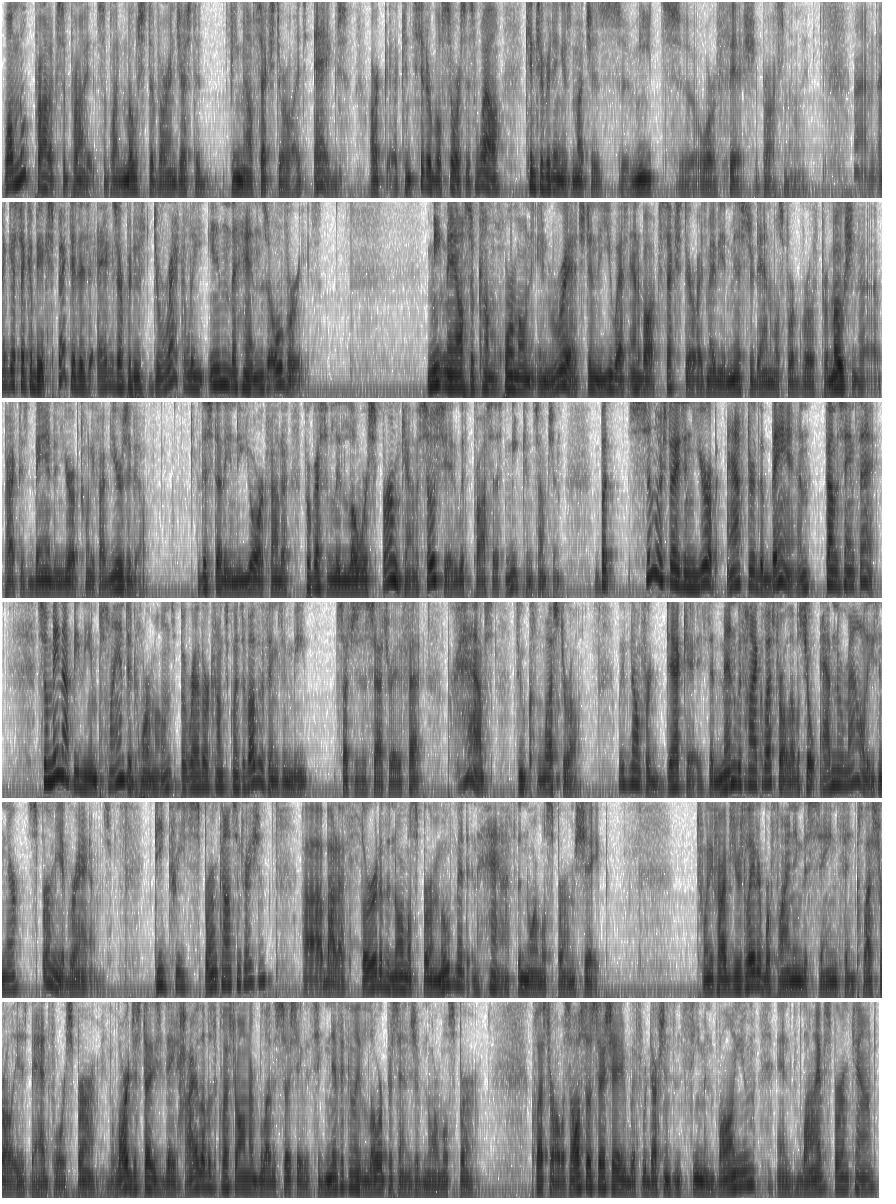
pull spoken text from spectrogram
While milk products supply, supply most of our ingested female sex steroids, eggs are a considerable source as well, contributing as much as uh, meat uh, or fish, approximately. Um, I guess that could be expected, as eggs are produced directly in the hen's ovaries. Meat may also come hormone-enriched. In the U.S., anabolic sex steroids may be administered to animals for growth promotion, a practice banned in Europe 25 years ago. This study in New York found a progressively lower sperm count associated with processed meat consumption. But similar studies in Europe after the ban found the same thing. So it may not be the implanted hormones, but rather a consequence of other things in meat, such as the saturated fat, perhaps through cholesterol. We've known for decades that men with high cholesterol levels show abnormalities in their spermiograms. Decreased sperm concentration? Uh, about a third of the normal sperm movement and half the normal sperm shape. 25 years later, we're finding the same thing. Cholesterol is bad for sperm. In the largest study to date, higher levels of cholesterol in our blood associated with significantly lower percentage of normal sperm. Cholesterol was also associated with reductions in semen volume and live sperm count.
